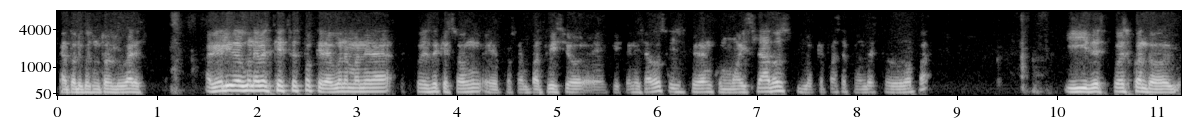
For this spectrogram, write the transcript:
católicos en otros lugares. Había leído alguna vez que esto es porque de alguna manera después de que son eh, pues San Patricio eh, cristianizados, ellos quedan como aislados lo que pasa con el resto de Europa. Y después cuando, lo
